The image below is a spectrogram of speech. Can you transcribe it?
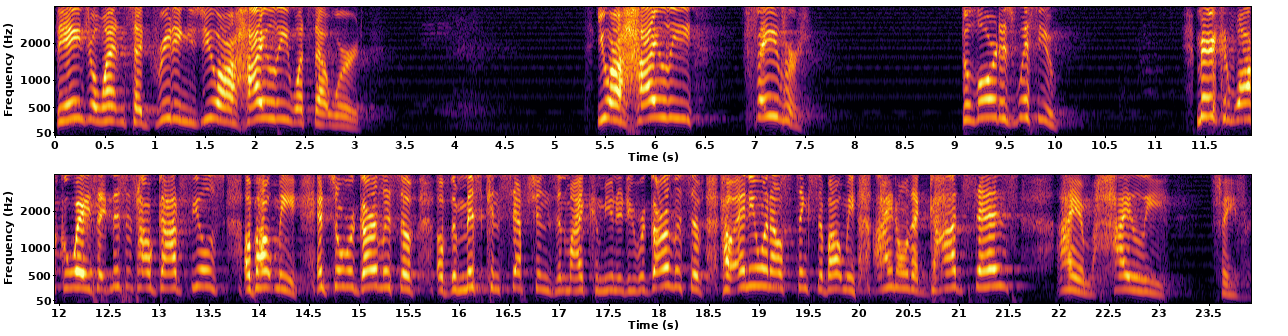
The angel went and said, Greetings, you are highly, what's that word? You are highly favored. The Lord is with you. Mary could walk away saying, This is how God feels about me. And so, regardless of, of the misconceptions in my community, regardless of how anyone else thinks about me, I know that God says I am highly favored.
